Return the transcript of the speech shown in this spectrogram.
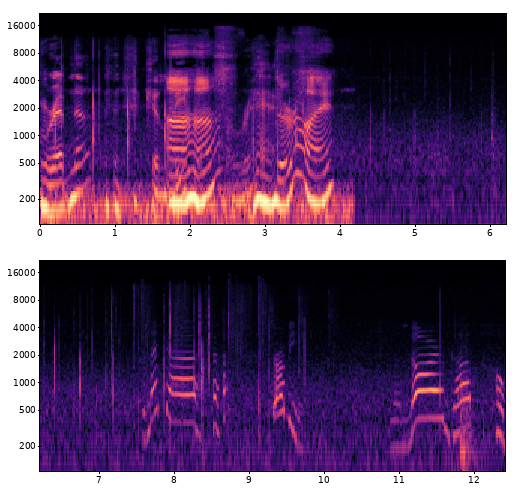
Rebna. Kalina. Uh-huh. Red. Duroy. Oh.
